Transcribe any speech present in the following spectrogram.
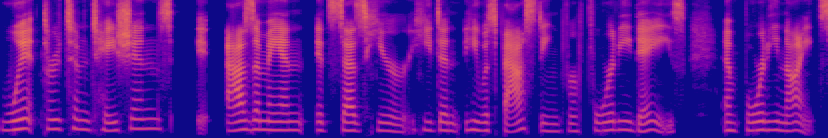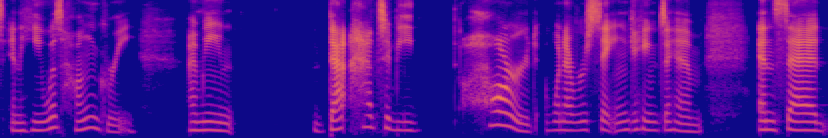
went through temptations as a man it says here he didn't he was fasting for 40 days and 40 nights and he was hungry i mean that had to be hard whenever satan came to him and said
